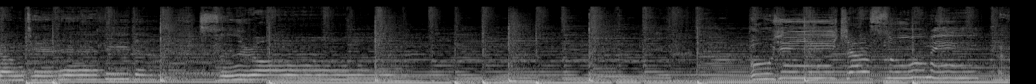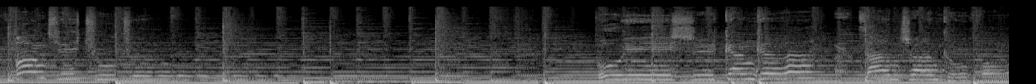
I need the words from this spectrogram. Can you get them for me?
钢铁里的丝绒不因一场宿命而忘却初衷不因一时干戈而辗转苟活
